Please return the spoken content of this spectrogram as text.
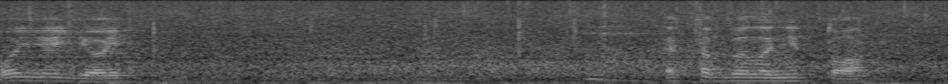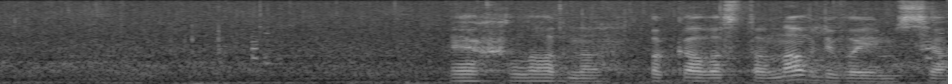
Ой-ой-ой. Это было не то. Эх, ладно, пока восстанавливаемся.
